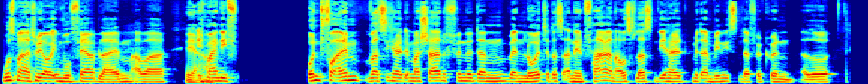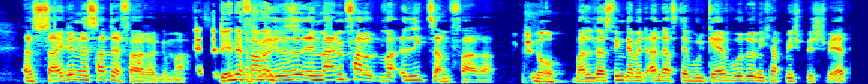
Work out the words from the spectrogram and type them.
muss man natürlich auch irgendwo fair bleiben, aber ja. ich meine, die und vor allem, was ich halt immer schade finde, dann, wenn Leute das an den Fahrern auslassen, die halt mit am wenigsten dafür können. Also es sei denn, es hat der Fahrer gemacht. Es sei denn, der also, Fahrer. In meinem Fall liegt es am Fahrer. Genau. Weil das fing damit an, dass der vulgär wurde und ich habe mich beschwert.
